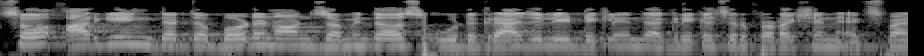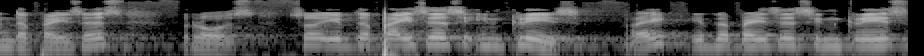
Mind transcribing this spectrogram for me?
so arguing that the burden on zamindars would gradually decline the agricultural production, expand the prices rose. So if the prices increase, right? If the prices increase,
